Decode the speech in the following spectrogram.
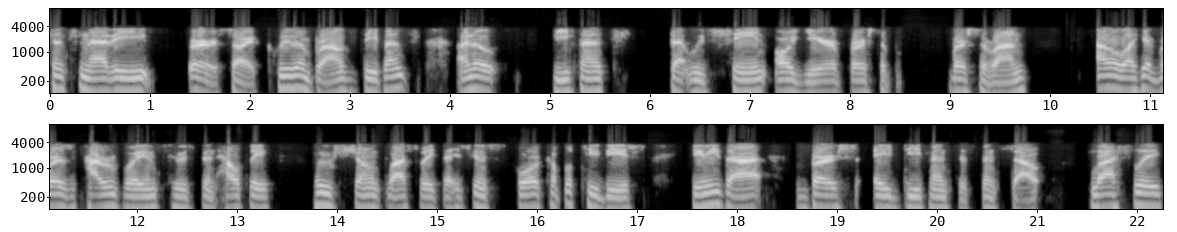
Cincinnati or sorry, Cleveland Browns defense. I know defense that we've seen all year versus the versus the run. I don't like it versus Kyren Williams, who's been healthy, who's shown last week that he's going to score a couple TDs. Give me that versus a defense that's been stout. Lastly,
